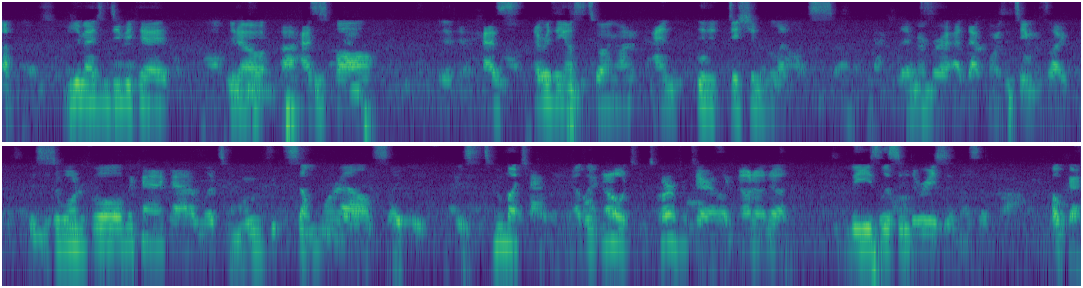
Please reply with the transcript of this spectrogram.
you imagine DBK, you know, uh, has his ball, it has everything else that's going on, and in addition, Relentless. So I remember at that point the team was like, "This is a wonderful mechanic, Adam. Let's move it somewhere else." Like, it's too much happening. I was like, "No, it's, it's perfect here." Like, no, no, no please listen to reason. I like, okay.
